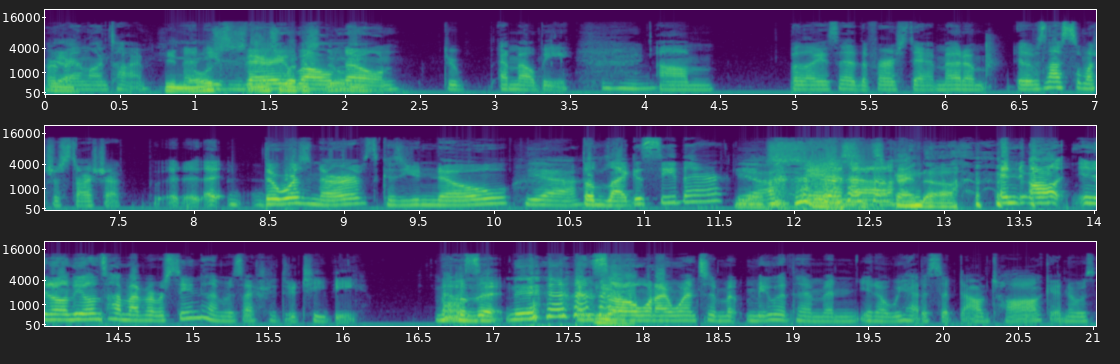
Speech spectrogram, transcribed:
for Yeah. a very long time. He and knows- he's he knows very what he's well doing. known through MLB. Um, but like I said, the first day I met him, it was not so much a starstruck. It- it- it- there was nerves because you know Yeah. the legacy there. Yes, And, uh, it's kind of. and all you know, the only time I've ever seen him is actually through TV. That was it. And so when I went to m- meet with him, and you know, we had to sit down talk, and it was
